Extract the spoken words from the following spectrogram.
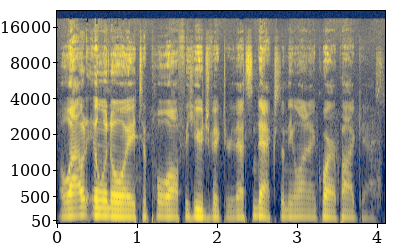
allowed Illinois to pull off a huge victory. That's next on the Illini Inquirer podcast.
